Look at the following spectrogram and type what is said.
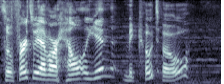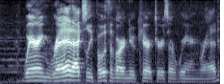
So first we have our Hellion, Mikoto, wearing red. Actually, both of our new characters are wearing red.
